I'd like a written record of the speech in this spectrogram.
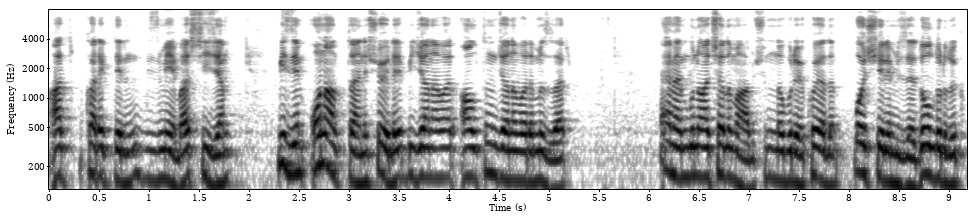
artık bu karakterini dizmeye başlayacağım. Bizim 16 tane şöyle bir canavar altın canavarımız var. Hemen bunu açalım abi. Şunu da buraya koyalım. Boş yerimizi doldurduk.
